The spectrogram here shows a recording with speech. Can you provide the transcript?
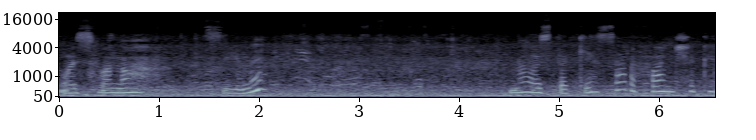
ось воно ціни. Ну, ось такі сарафанчики.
